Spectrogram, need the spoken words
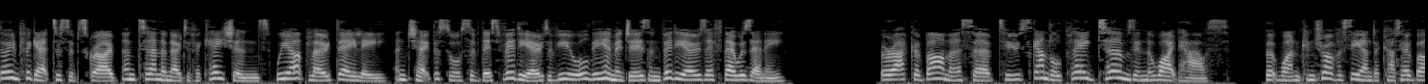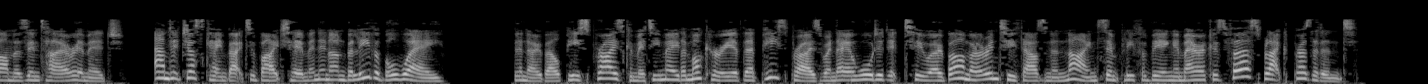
Don't forget to subscribe, and turn the notifications, we upload daily, and check the source of this video to view all the images and videos if there was any. Barack Obama served two scandal-plagued terms in the White House. But one controversy undercut Obama's entire image. And it just came back to bite him in an unbelievable way. The Nobel Peace Prize Committee made a mockery of their Peace Prize when they awarded it to Obama in 2009 simply for being America's first black president.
